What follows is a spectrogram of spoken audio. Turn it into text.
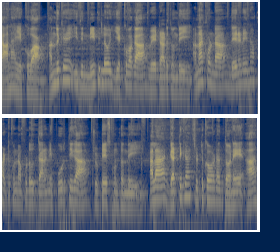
చాలా ఎక్కువ. అందుకే ఇది నీటిలో ఎక్కువగా వేటాడుతుంది. అనకుండా దేనినైనా పట్టుకున్నప్పుడు దానిని పూర్తిగా చుట్టేసుకుంటుంది. అలా గట్టిగా చుట్టుకోవడంతోనే ఆ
